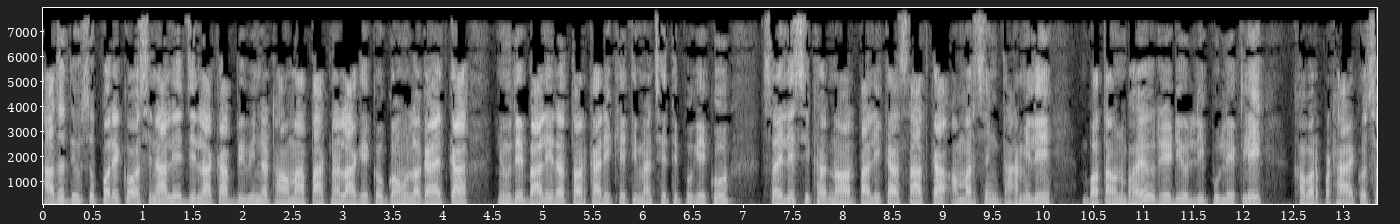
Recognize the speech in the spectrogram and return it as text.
आज दिउँसो परेको असिनाले जिल्लाका विभिन्न ठाउँमा पाक्न लागेको गहुँ लगायतका हिउँदे बाली र तरकारी खेतीमा क्षति पुगेको शैलेशिखर नगरपालिका सातका अमरसिंह धामीले बताउनुभयो। रेडियो लिपु लेखले खबर पठाएको छ।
